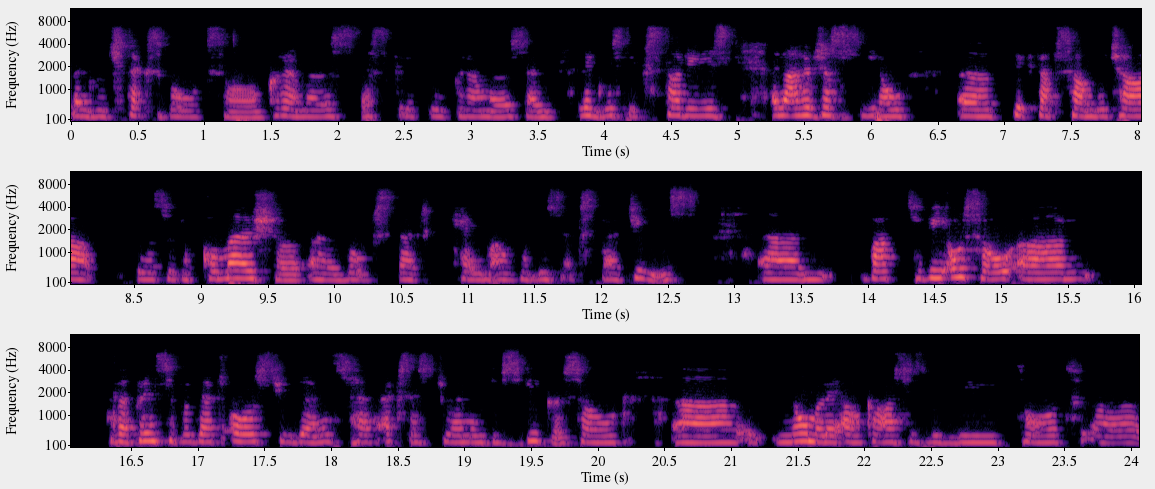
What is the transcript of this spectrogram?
language textbooks or grammars, descriptive grammars and linguistic studies. And I have just, you know, uh, picked up some which are sort of commercial uh, books that came out of this expertise. Um, but we also um, have a principle that all students have access to a native speaker. So uh, normally our classes would be taught uh,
